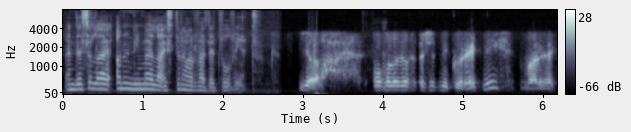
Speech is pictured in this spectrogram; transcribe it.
En dis 'n anonieme luisteraar wat dit wil weet. Ja, ongelukkig is dit nie korrek nie, maar ek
